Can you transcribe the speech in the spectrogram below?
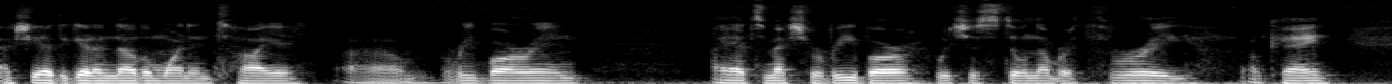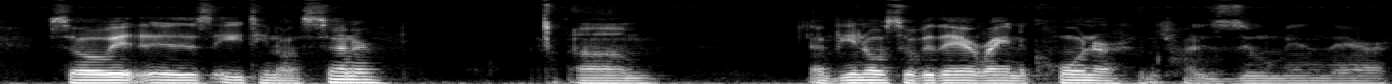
actually had to get another one and tie um, rebar in. I had some extra rebar, which is still number three. Okay, so it is 18 on center. Um, and you notice over there, right in the corner, let me try to zoom in there.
